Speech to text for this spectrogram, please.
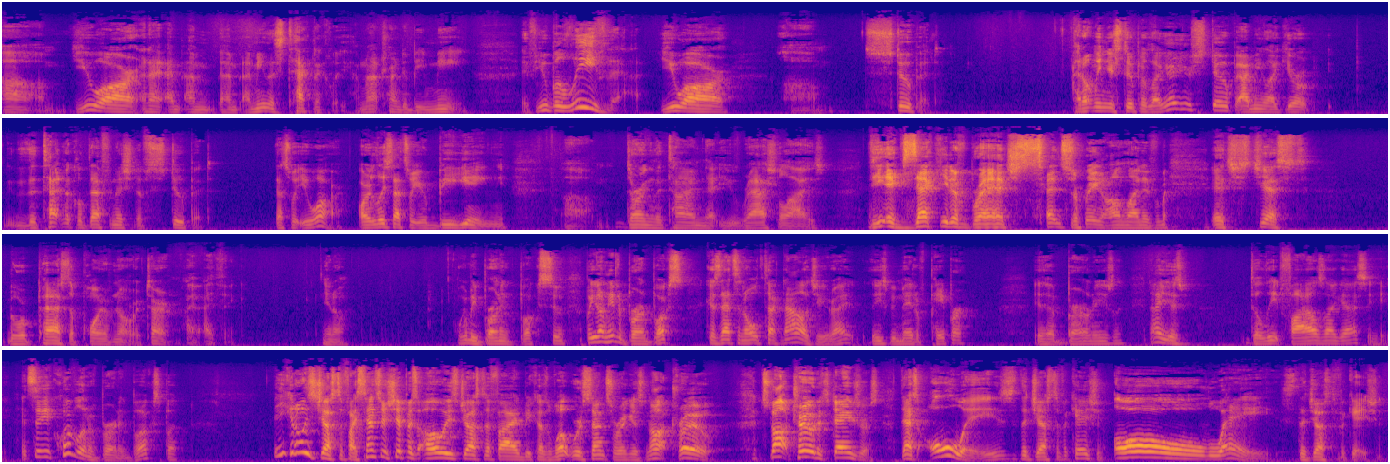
um, you are, and I, I'm, I'm, I mean this technically, I'm not trying to be mean. If you believe that, you are um, stupid. I don't mean you're stupid like, hey, you're stupid. I mean like you're the technical definition of stupid. That's what you are, or at least that's what you're being um, during the time that you rationalize the executive branch censoring online information. It's just we're past the point of no return. I, I think, you know, We're gonna be burning books soon, but you don't need to burn books because that's an old technology, right? They used to be made of paper, yeah, burn easily. Now you just delete files, I guess. It's the equivalent of burning books, but you can always justify. Censorship is always justified because what we're censoring is not true. It's not true and it's dangerous. That's always the justification. Always the justification.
